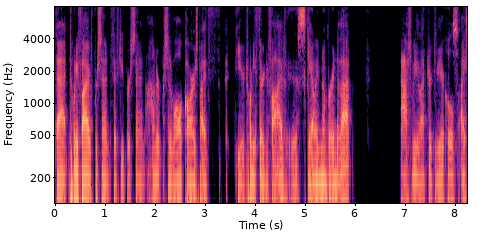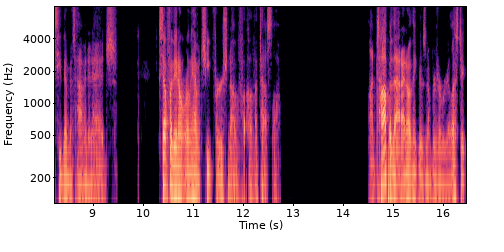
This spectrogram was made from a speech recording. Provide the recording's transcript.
that 25%, 50%, 100% of all cars by the year 2035 is scaling number into that, have electric vehicles. I see them as having an edge, except for they don't really have a cheap version of, of a Tesla. On top of that, I don't think those numbers are realistic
